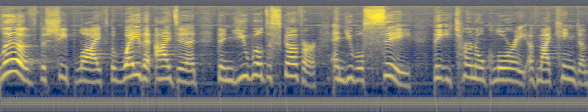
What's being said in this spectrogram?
live the sheep life the way that I did, then you will discover and you will see the eternal glory of my kingdom.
